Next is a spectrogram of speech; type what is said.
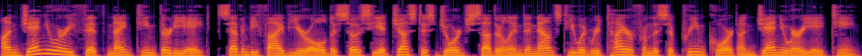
On January 5, 1938, 75-year-old Associate Justice George Sutherland announced he would retire from the Supreme Court on January 18.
